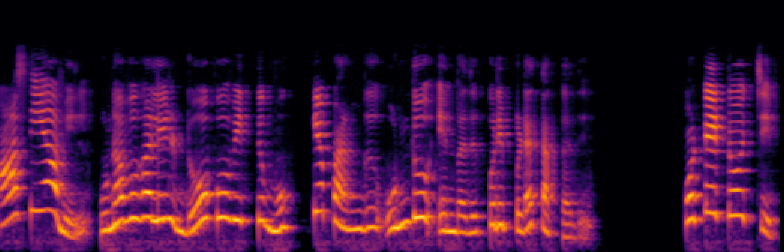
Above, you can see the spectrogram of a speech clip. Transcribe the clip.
ஆசியாவில் உணவுகளில் டோபோவிற்கு முக்கிய பங்கு உண்டு என்பது குறிப்பிடத்தக்கது. பொட்டேட்டோ சிப்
